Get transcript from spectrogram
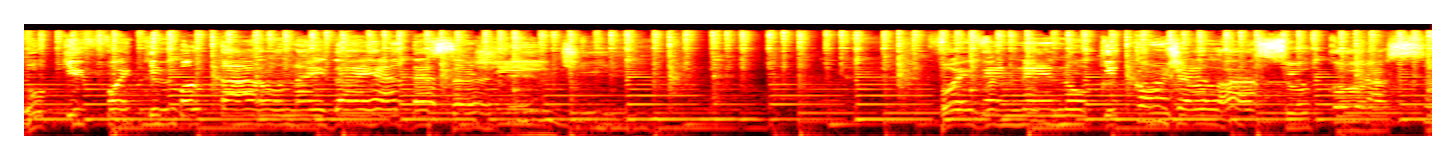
O que foi que botaram na ideia dessa gente? que congelasse o coração.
